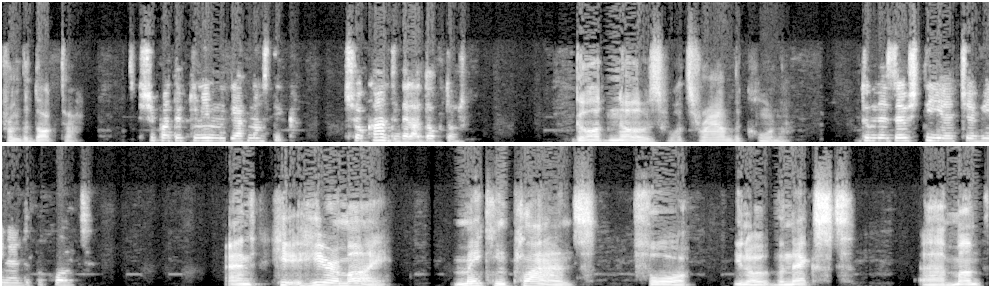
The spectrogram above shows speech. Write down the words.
from the doctor. Și poate primim un diagnostic șocant de la doctor. God knows what's round the corner. Dumnezeu știe ce vine după colț. And here, here am I making plans for, you know, the next uh, month,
